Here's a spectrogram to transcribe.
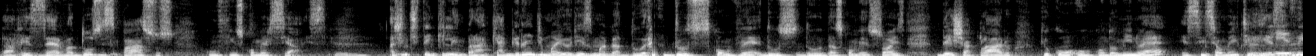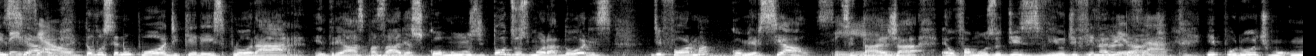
da reserva dos espaços com fins comerciais. A gente tem que lembrar que a grande maioria esmagadora dos conven- dos- do- das convenções deixa claro que o, con- o condomínio é essencialmente residencial. Residencial. Então você não pode querer explorar, entre aspas, áreas comuns de todos os moradores de forma comercial. Sim. Você tá já é o famoso desvio de finalidade. Exato. E por último, um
